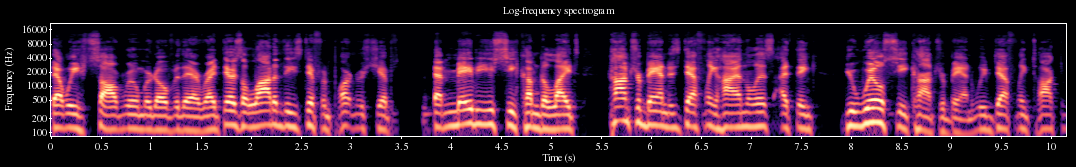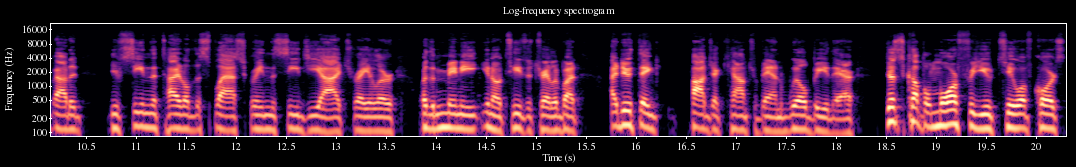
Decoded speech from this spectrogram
that we saw rumored over there right? There's a lot of these different partnerships that maybe you see come to light. Contraband is definitely high on the list. I think you will see contraband. We've definitely talked about it. You've seen the title, the splash screen, the CGI trailer, or the mini, you know, teaser trailer. But I do think Project Contraband will be there. Just a couple more for you too. Of course,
